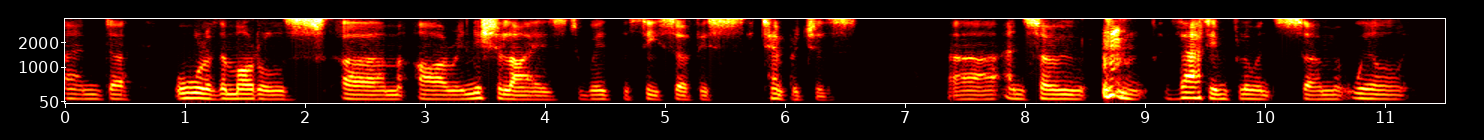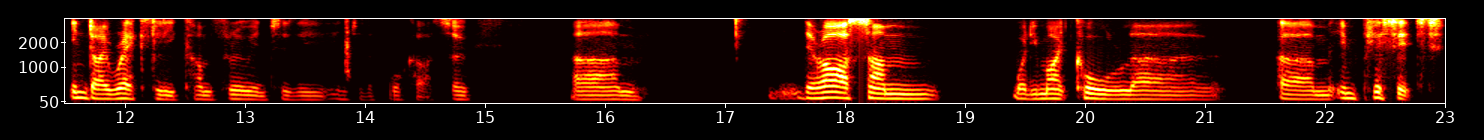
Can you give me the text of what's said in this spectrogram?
and uh, all of the models um, are initialized with the sea surface temperatures. Uh, and so that influence um, will indirectly come through into the, into the forecast. So um, there are some, what you might call uh, um, implicit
